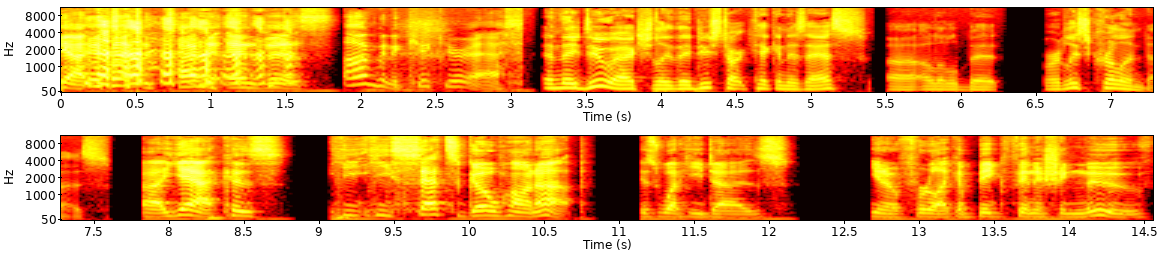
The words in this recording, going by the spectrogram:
yeah, it's, it's time to end this. I'm gonna kick your ass. And they do actually. They do start kicking his ass uh, a little bit, or at least Krillin does. Uh, yeah, because he he sets Gohan up is what he does. You know, for like a big finishing move,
